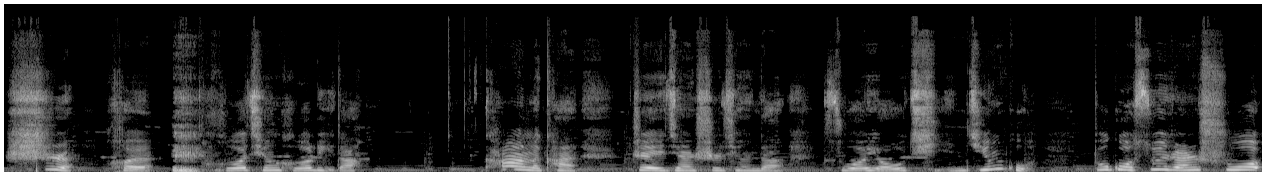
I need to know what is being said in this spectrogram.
是很 合情合理的看了看这件事情的所有起因经过。不过，虽然说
